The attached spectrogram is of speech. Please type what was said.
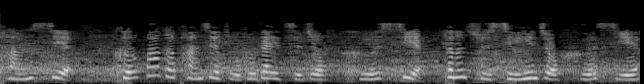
螃蟹，荷花和螃蟹组合在一起就和谐，它能取谐音就和谐。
